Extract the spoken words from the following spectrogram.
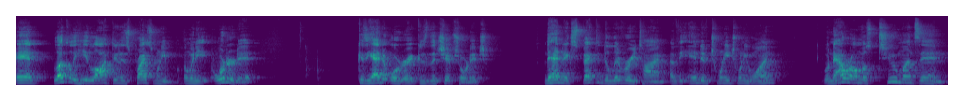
and luckily he locked in his price when he when he ordered it because he had to order it because of the chip shortage. They had an expected delivery time of the end of 2021. Well, now we're almost two months in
